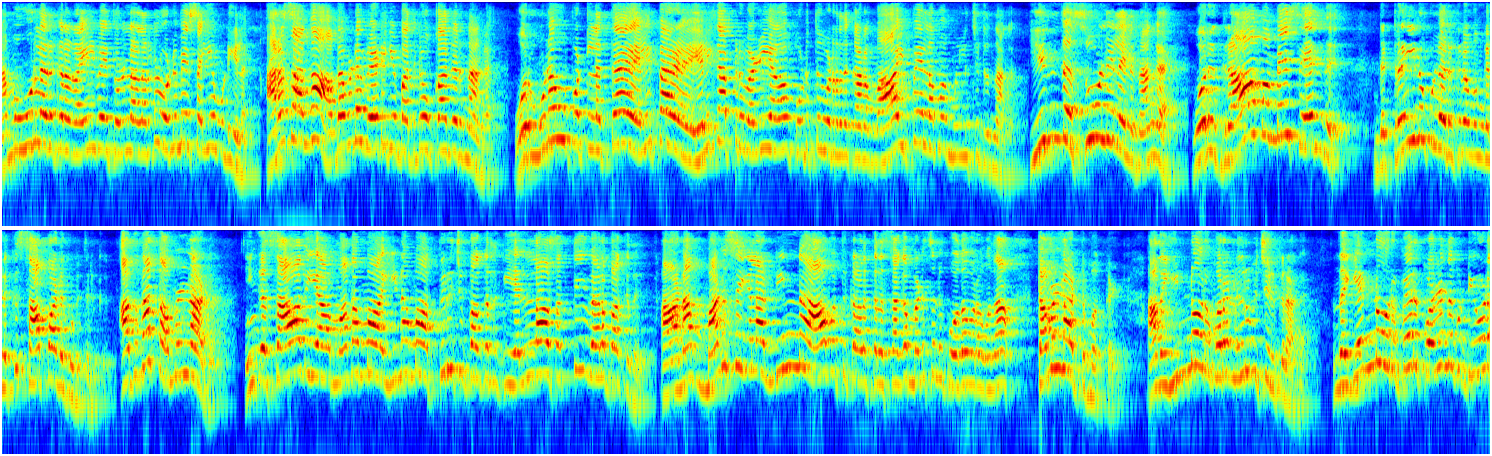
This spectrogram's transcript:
நம்ம ஊர்ல இருக்கிற ரயில்வே தொழிலாளர்கள் ஒண்ணுமே செய்ய முடியல. அரசாங்கம் அதை விட வேடிக்கை பார்த்துட்டு உட்கார்ந்து இருந்தாங்க ஒரு உணவு பொட்டலத்தை ஹெலிபா ஹெலிகாப்டர் வழியாக கொடுத்து விடுறதுக்கான வாய்ப்பே இல்லாம முழிச்சிட்டு இருந்தாங்க. இந்த சூழ்நிலையில தாங்க ஒரு கிராமமே சேர்ந்து இந்த ட்ரெயினுக்குள்ள இருக்கிறவங்களுக்கு சாப்பாடு கொடுத்துருக்கு. அதுதான் தமிழ்நாடு. இங்க சாதியா மதமா இனமா பிரிச்சு பாக்குறதுக்கு எல்லா சக்தியும் வேலை பார்க்குது. ஆனா மனுஷங்களா நின்று ஆபத்து காலத்துல சக மனுஷனுக்கு உதவுறவங்க தான் தமிழ்நாட்டு மக்கள். அதை இன்னொரு முறை நிரூபிச்சிருக்கிறாங்க. இந்த எண்ணூறு பேர் குழந்தை குட்டியோட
